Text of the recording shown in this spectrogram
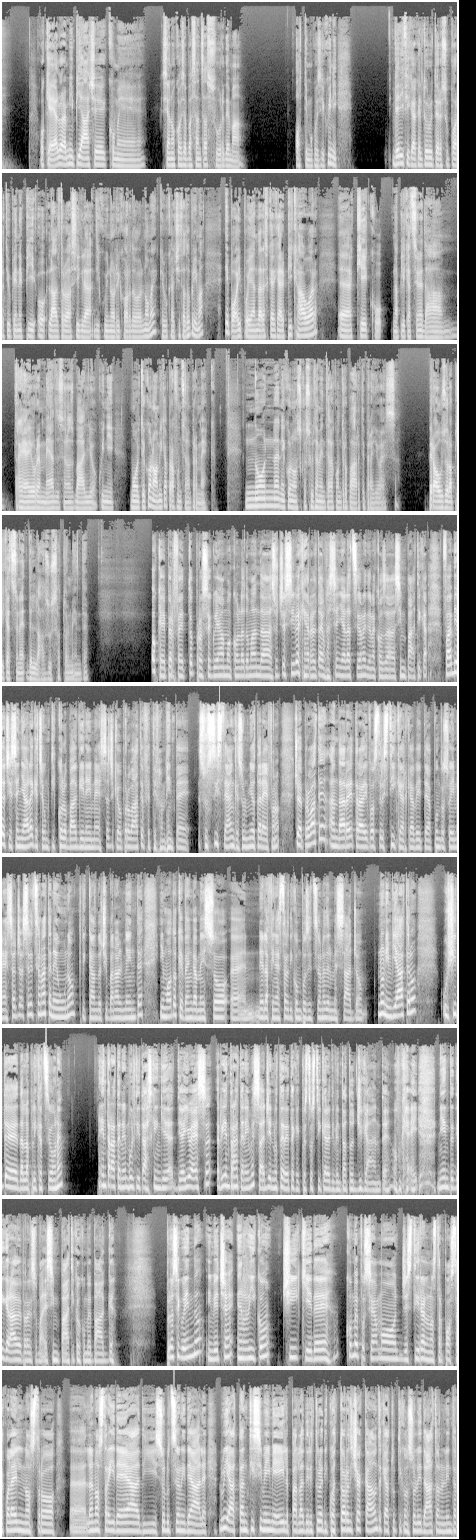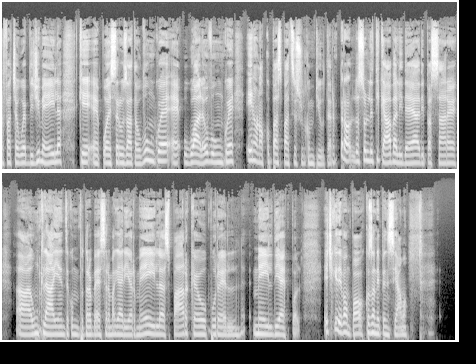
Ok, allora mi piace come siano cose abbastanza assurde, ma ottimo così. Quindi verifica che il tuo router supporti UPnP o l'altro la sigla di cui non ricordo il nome, che Luca ha citato prima, e poi puoi andare a scaricare Peak Hour eh, che co- un'applicazione da 3 euro se non sbaglio, quindi molto economica, però funziona per Mac. Non ne conosco assolutamente la controparte per iOS, però uso l'applicazione dell'Asus attualmente. Ok, perfetto. Proseguiamo con la domanda successiva, che in realtà è una segnalazione di una cosa simpatica. Fabio ci segnala che c'è un piccolo bug nei message che ho provato, effettivamente sussiste anche sul mio telefono. Cioè, provate ad andare tra i vostri sticker che avete appunto sui message, selezionatene uno cliccandoci banalmente in modo che venga messo eh, nella finestra di composizione del messaggio non inviatelo, uscite dall'applicazione, entrate nel multitasking di iOS, rientrate nei messaggi e noterete che questo sticker è diventato gigante, ok? Niente di grave, però insomma è simpatico come bug. Proseguendo, invece, Enrico ci chiede come possiamo gestire la nostra posta, qual è nostro, eh, la nostra idea di soluzione ideale. Lui ha tantissime email, parla addirittura di 14 account che ha tutti consolidato nell'interfaccia web di Gmail che eh, può essere usata ovunque, è uguale ovunque e non occupa spazio sul computer. Però lo solleticava l'idea di passare a un client come potrebbe essere magari Airmail, Spark oppure il mail di Apple e ci chiedeva un po' cosa ne pensiamo.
